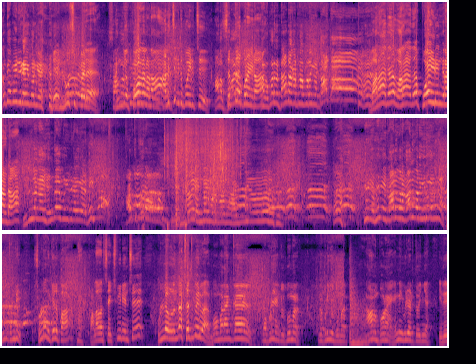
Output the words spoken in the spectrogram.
அங்க போயிட்டு இருக்காங்க பாருங்க. டேய் லூசு பேல அங்க போகலடா. அடிச்சுக்கிட்டு போயிடுச்சு. செத்துற போறாங்கடா. அங்க பாருங்க டாடா கட்டலாம் பாருங்க. டாடா! வராத வராத போயிருங்கறான்டா. இல்லங்க என்ஜாய் பண்ணிட்டு இருக்காங்க நீ போடா. அடுத்து போடா. என்ன என்ஜாய் பண்ணி பாருங்க. ஐயோ. இருங்க இருங்க. நானும் வரேன் நானும் வரேன். இருங்க இருங்க. தம்பி, சொல்றத கேளுப்பா. பல வருஷம் எக்ஸ்பீரியன்ஸ் உள்ள விழுந்தா செத்து போயிருவேன் பூமர் அங்கிள் இத பிடி அங்கிள் பூமர் இத பிடிங்க பூமர் நானும் போறேன் என்ன வீடியோ எடுத்து வைங்க இது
